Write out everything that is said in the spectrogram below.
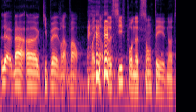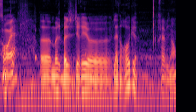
Le- bah, euh, qui peut être, enfin, on va dire nocif pour notre santé, notre santé. Ouais. Euh, moi, je, bah, je dirais euh, la drogue Très bien.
